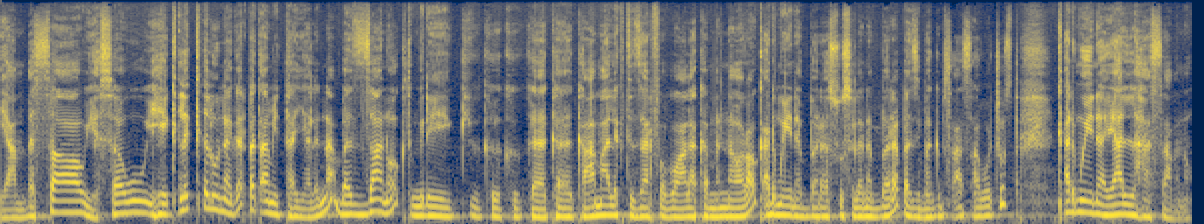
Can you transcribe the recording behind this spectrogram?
የአንበሳው የሰው ይሄ ቅልቅሉ ነገር በጣም ይታያል። እና በዛን ወቅት እንግዲህ ከአማልክት ዘርፍ በኋላ ከምናወራው ቀድሞ የነበረ እሱ ስለነበረ በዚህ በግብፅ ሀሳቦች ውስጥ ቀድሞ ያለ ሀሳብ ነው።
